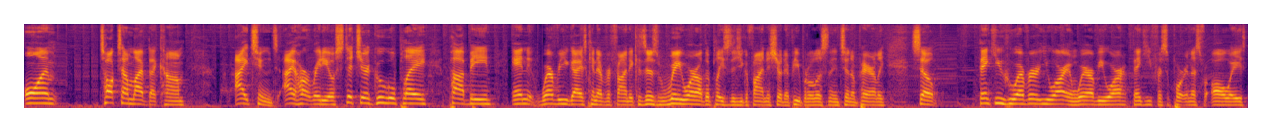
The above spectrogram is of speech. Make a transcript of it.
on TalkTimeLive.com, iTunes, iHeartRadio, Stitcher, Google Play, Podbean, and wherever you guys can ever find it, because there's way more other places that you can find the show that people are listening to, apparently. So thank you, whoever you are and wherever you are. Thank you for supporting us for always.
